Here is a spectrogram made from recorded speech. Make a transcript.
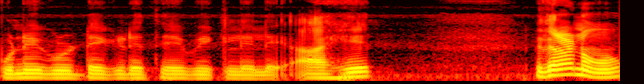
पुणे गुलटेकडे ते विकलेले आहेत. मित्रांनो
